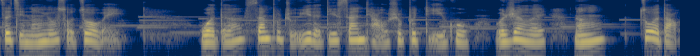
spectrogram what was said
自己能有所作为。我的三不主义的第三条是不嘀咕。我认为能做到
